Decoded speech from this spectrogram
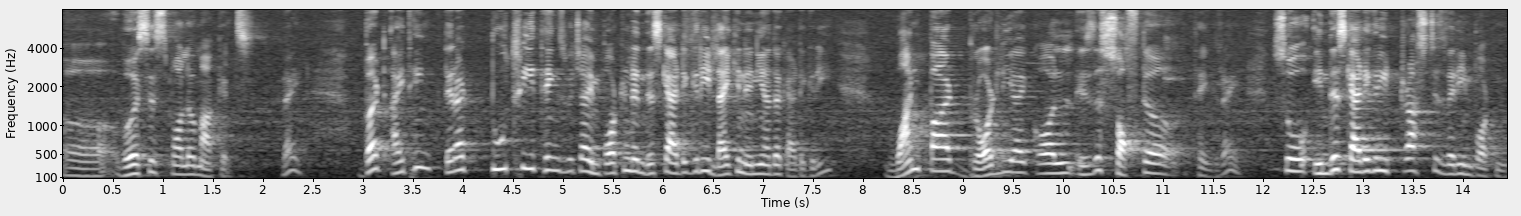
uh, versus smaller markets, right? But I think there are two, three things which are important in this category, like in any other category. One part broadly I call is the softer thing, right? So in this category, trust is very important.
